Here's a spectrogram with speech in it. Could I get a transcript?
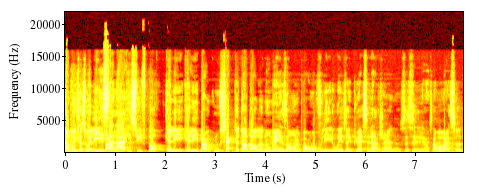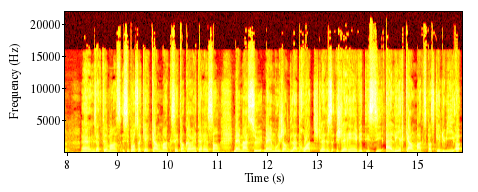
À moins que ce soit les les banques. salaires, ils suivent pas. Que les, que les banques nous sacent tout en dehors de nos maisons, là, on va vous les louer, vous avez plus assez d'argent. on s'en va vers ça. Là. Euh, exactement. C'est pour ça que Karl Marx est encore intéressant. Même à ceux, même aux gens de la droite, je les, je les réinvite ici à lire Karl Marx parce que lui a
